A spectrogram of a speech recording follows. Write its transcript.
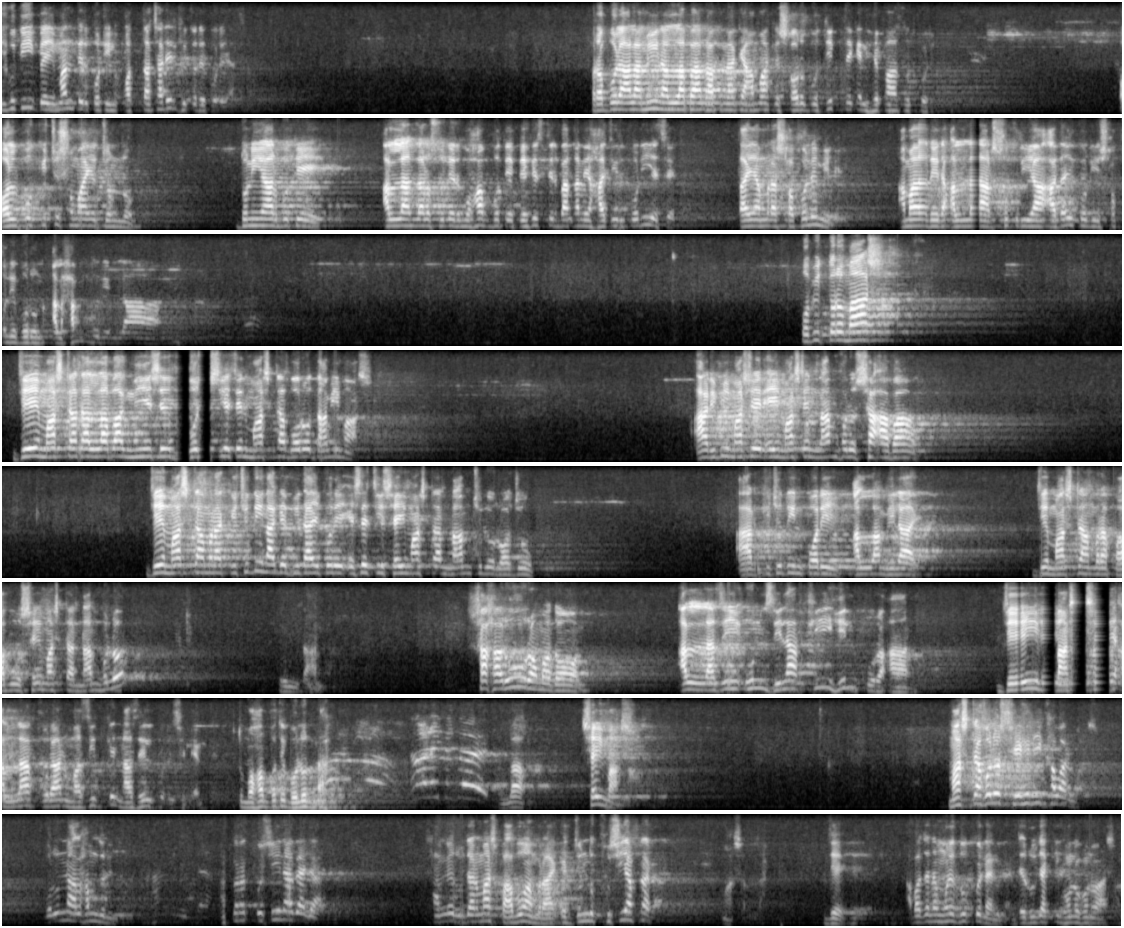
ইহুদি বেঈমানদের কঠিন অত্যাচারের ভিতরে পড়ে আছে। রব্বুল আলামিন আল্লাহ পাক আপনাকে আমাকে সর্বদিক থেকে হেফাজত করে। অল্প কিছু সময়ের জন্য দুনিয়ার বুকে আল্লাহ আল্লাহ রসুলের মোহাব্বতে বেহেস্তের বাগানে হাজির করিয়েছে। তাই আমরা সকলে মিলে আমাদের আল্লাহর শুক্রিয়া আদায় করি। সকলে বলুন, আলহামদুলিল্লাহ। পবিত্র মাস, যে মাসটা আল্লাহ নিয়ে এসে বসিয়েছেন, মাসটা বড় দামি মাস। আরবি মাসের এই মাসের নাম হলো শাহবান। যে মাসটা আমরা কিছুদিন আগে বিদায় করে এসেছি, সেই মাসটার নাম ছিল রজব। আর কিছুদিন পরে আল্লাহ মিলায় যে মাসটা আমরা পাবো, সেই মাসটার নাম হলো রমজান। শাহরু রমাদন। ফিহিল কুরআন। মাসে নাজিল করেছিলেন। একটু বলুন না। সেই মাস। মাসটা হলো সেহরি খাওয়ার মাস। বলুন না, আলহামদুলিল্লাহ। আপনারা খুশি না বেজা সামনে রোজার মাস পাবো আমরা, এর জন্য খুশি আপনারা? মাশাল্লাহ যে আবার যেন মনে দুঃখ করলেন যে রোজা কি ঘন ঘন আসে।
